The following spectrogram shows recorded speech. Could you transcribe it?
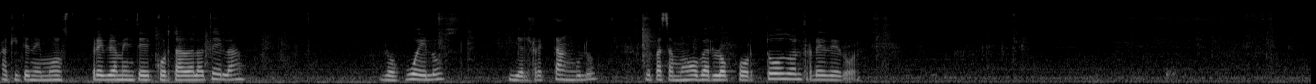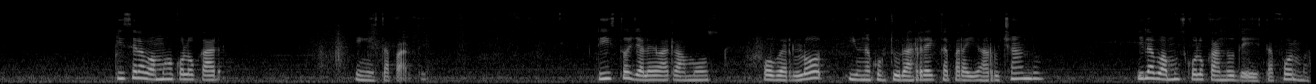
Aquí tenemos previamente cortada la tela, los vuelos y el rectángulo le pasamos a verlo por todo alrededor. Y se la vamos a colocar en esta parte. Listo ya le agarramos overlock y una costura recta para ir arruchando. Y la vamos colocando de esta forma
